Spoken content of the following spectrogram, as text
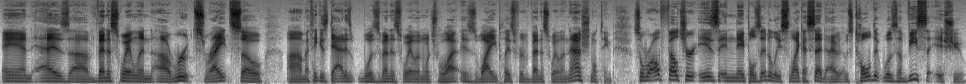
and has uh, Venezuelan uh, roots, right? Right? So um, I think his dad is, was Venezuelan, which is why he plays for the Venezuelan national team. So Rolf Feltscher is in Naples, Italy. So, like I said, I was told it was a visa issue.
